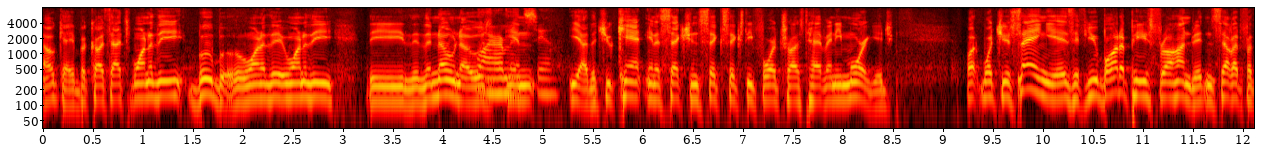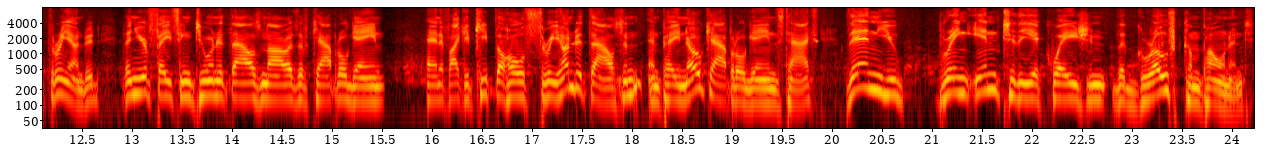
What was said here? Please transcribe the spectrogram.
Okay, because that's one of the boo boo, one of the one of the the the, the no nos in Requirements, yeah. that you can't in a Section 664 trust have any mortgage. But what you're saying is, if you bought a piece for 100 and sell it for 300, then you're facing $200,000 of capital gain. And if I could keep the whole 300,000 and pay no capital gains tax, then you bring into the equation the growth component.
